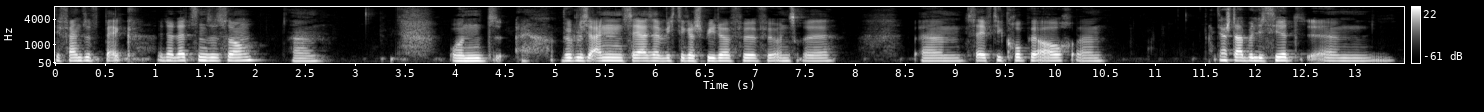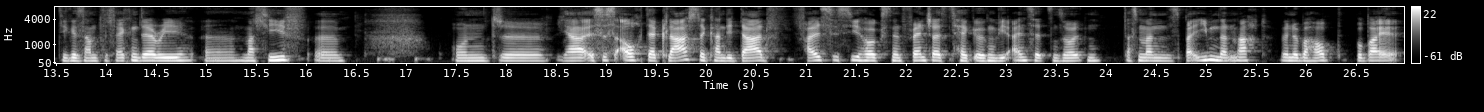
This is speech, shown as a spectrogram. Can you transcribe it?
Defensive Back in der letzten Saison. Ähm, und wirklich ein sehr, sehr wichtiger Spieler für, für unsere ähm, Safety-Gruppe auch. Ähm, der stabilisiert ähm, die gesamte Secondary äh, massiv. Äh, und äh, ja, es ist auch der klarste Kandidat, falls die Seahawks einen Franchise-Tag irgendwie einsetzen sollten, dass man es bei ihm dann macht, wenn überhaupt. Wobei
